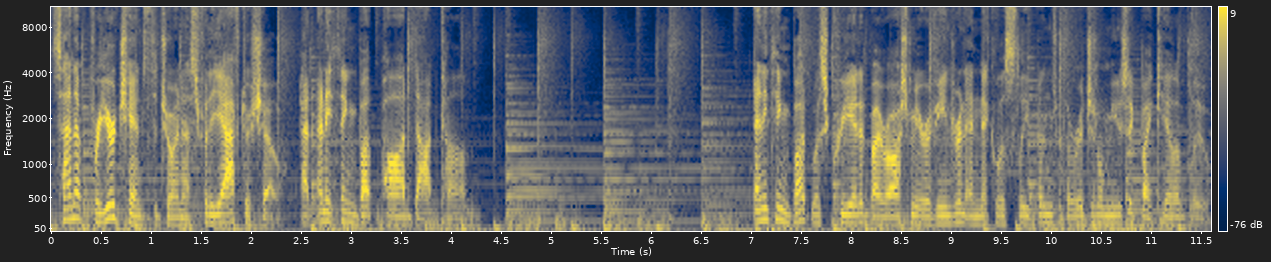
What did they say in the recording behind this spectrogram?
Sign up for your chance to join us for the after show at anythingbutpod.com. Anything But was created by Rashmi Ravindran and Nicholas Sleepins with original music by Caleb Blue.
